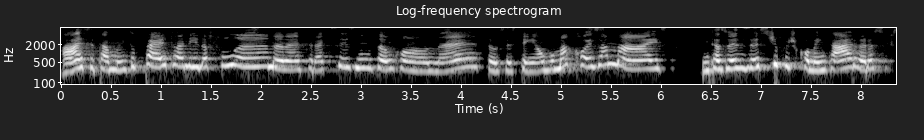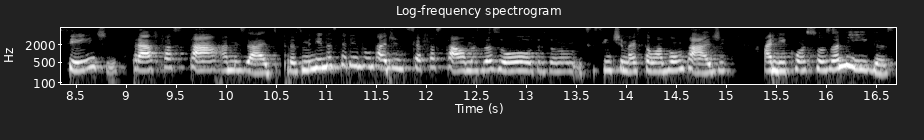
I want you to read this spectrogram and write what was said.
Ai, você está muito perto ali da fulana, né? Será que vocês não estão com, né? Então, vocês têm alguma coisa a mais. Muitas vezes esse tipo de comentário era suficiente para afastar amizades, para as meninas terem vontade de se afastar umas das outras, ou não se sentir mais tão à vontade ali com as suas amigas.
